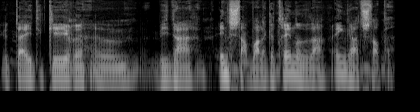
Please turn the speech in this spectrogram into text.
het tijd te keren wie daar instapt. Welke trainer er daarin gaat stappen.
